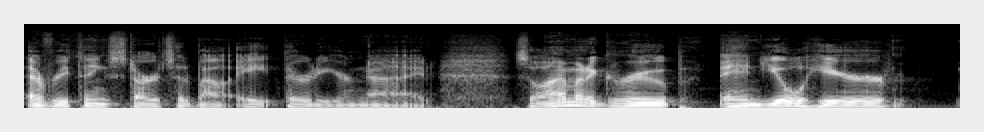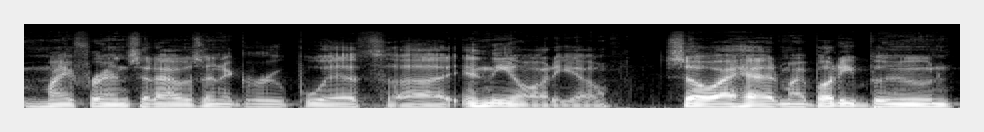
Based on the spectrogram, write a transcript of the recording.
Everything starts at about eight thirty or nine. So I'm in a group, and you'll hear my friends that I was in a group with uh, in the audio. So I had my buddy Boone,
